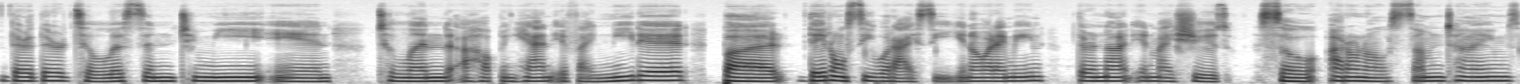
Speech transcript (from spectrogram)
They're there to listen to me and to lend a helping hand if I need it, but they don't see what I see, you know what I mean? They're not in my shoes. So I don't know, sometimes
